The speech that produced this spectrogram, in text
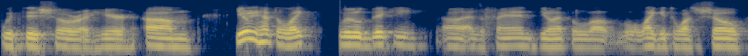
with this show right here. Um, you don't even have to like Lil Dicky uh, as a fan. You don't have to like it to watch the show.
